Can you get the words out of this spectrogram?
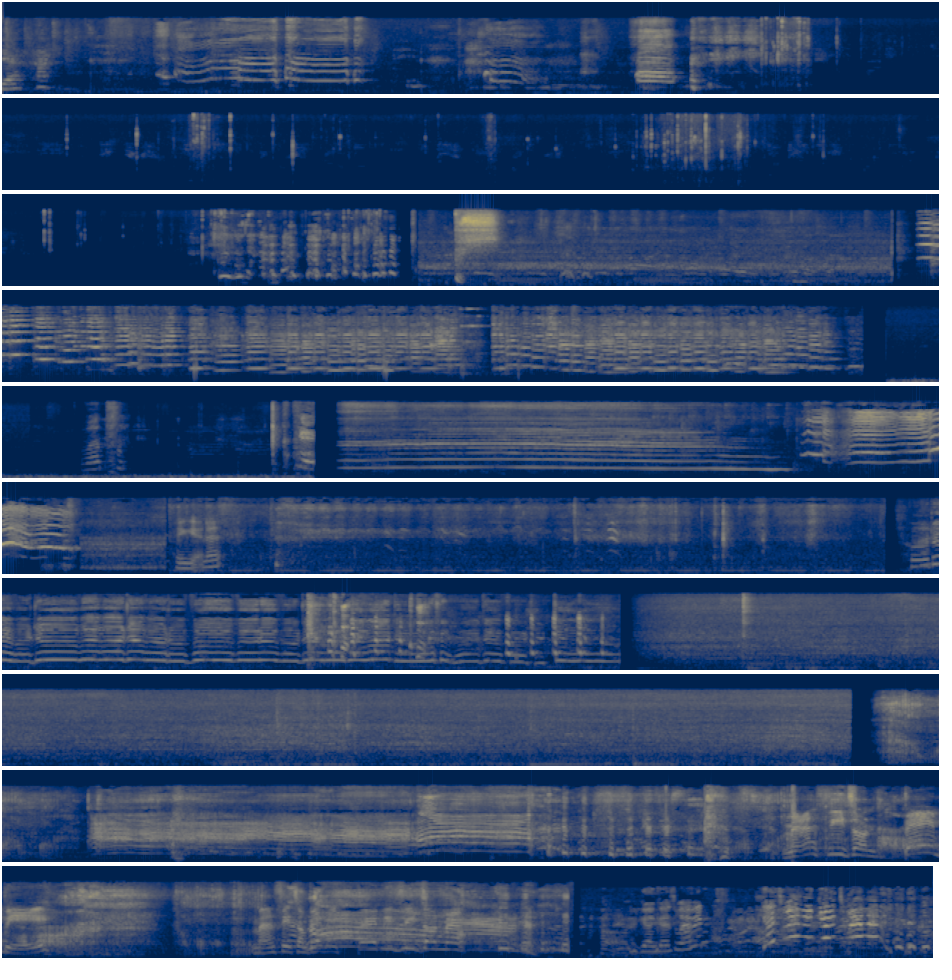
Yeah. Are you getting it? Man feeds on baby. Man feeds on baby. Baby feeds on man. You gonna go swimming? Go swimming! Go swimming!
